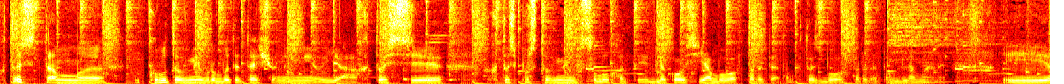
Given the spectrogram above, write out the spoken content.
Хтось там е, круто вмів робити те, що не вмію я, хтось, е, хтось просто вмів слухати. Для когось я був авторитетом, хтось був авторитетом для мене. І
